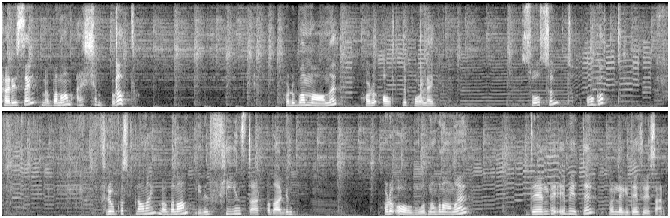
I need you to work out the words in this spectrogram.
Karusell med banan er kjempegodt. Har du bananer, har du alltid pålegg. Så sunt og godt. Frokostblanding med banan gir en fin start på dagen. Har du overmodne bananer, del de i biter og legg de i fryseren.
